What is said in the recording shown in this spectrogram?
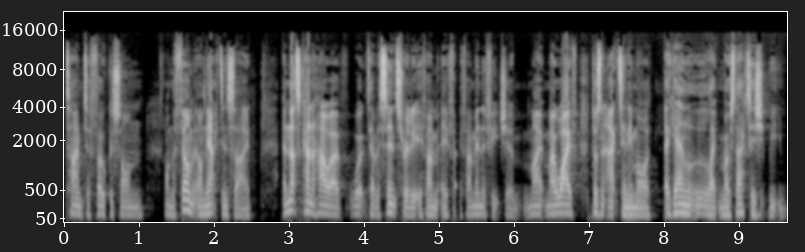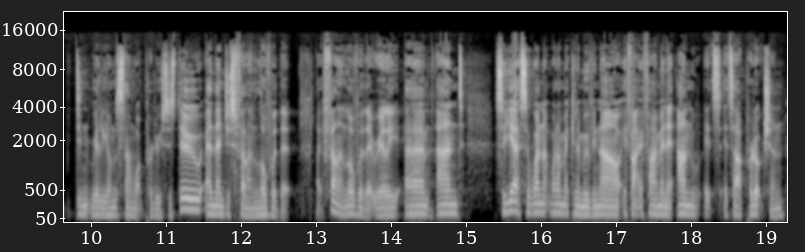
time to focus on on the film, on the acting side, and that's kind of how I've worked ever since. Really, if I'm if if I'm in the future my my wife doesn't act anymore. Again, like most actors, we didn't really understand what producers do, and then just fell in love with it. Like fell in love with it, really. Um, and so yeah, so when when I'm making a movie now, if I if I'm in it and it's it's our production,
